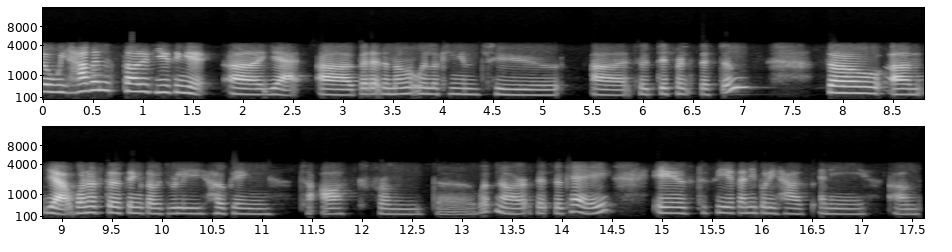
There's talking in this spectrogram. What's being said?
So we haven't started using it uh, yet, uh, but at the moment we're looking into uh, so different systems. So um, yeah, one of the things I was really hoping to ask from the webinar, if it's okay, is to see if anybody has any um,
